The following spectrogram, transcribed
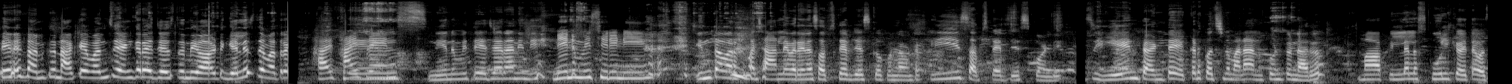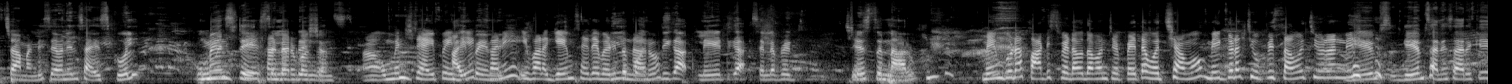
నేనైతే అనుకున్నా అక్కయ్య మంచి ఎంకరేజ్ చేస్తుంది కాబట్టి గెలిస్తే మాత్రం హాయ్ Hi ఫ్రెండ్స్ నేను మీ తేజారాణిని. నేను మీ సిరిని. ఇంతవరకు మా ఛానల్ ఎవరైనా సబ్స్క్రైబ్ చేసుకోకుండా ఉంటే ప్లీజ్ సబ్స్క్రైబ్ చేసుకోండి. ఏంటంటే ఎక్కడికి వచ్చినామని అనుకుంటున్నారు? మా పిల్లల స్కూల్కి అయితే వచ్చామండి. Seven Hills High School women's day celebrations. Women's day అయిపోయింది. కానీ ఇవాళ గేమ్స్ అయితే పెడుతున్నారు. కొద్దిగా లేట్గా సెలబ్రేట్ చేస్తున్నారు. మేము కూడా పార్టిసిపేట్ అవుదామని చెప్పి అయితే వచ్చాము. మీకు కూడా చూపిస్తాము. చూడండి. గేమ్స్ గేమ్స్ అనేసరికి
